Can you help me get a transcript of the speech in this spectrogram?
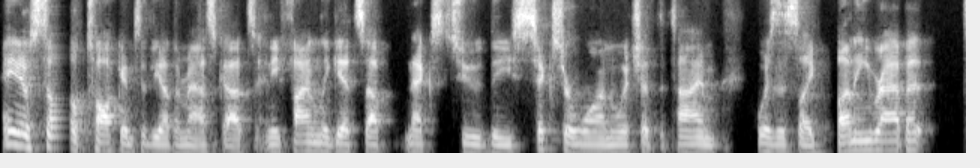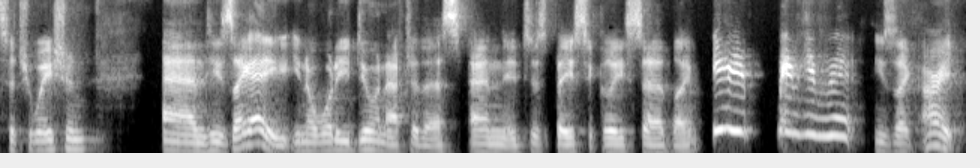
and you know still talking to the other mascots and he finally gets up next to the sixer one which at the time was this like bunny rabbit situation. And he's like hey you know what are you doing after this? And it just basically said like he's like all right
